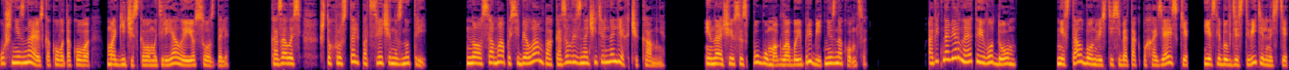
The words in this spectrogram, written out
Уж не знаю, из какого такого магического материала ее создали. Казалось, что хрусталь подсвечен изнутри. Но сама по себе лампа оказалась значительно легче камня. Иначе с испугу могла бы и прибить незнакомца. А ведь, наверное, это его дом. Не стал бы он вести себя так по-хозяйски, если бы в действительности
